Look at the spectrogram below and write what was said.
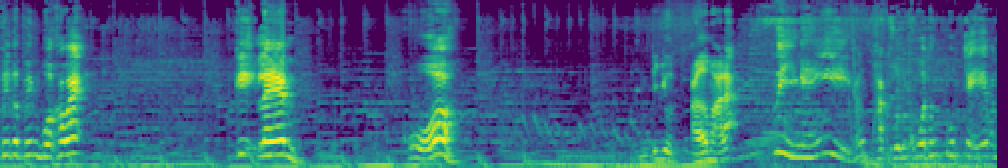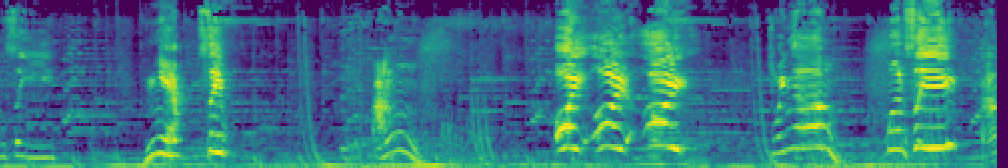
พิตาพินบวกเขาไว้กิเลนโหมึงจะหยุดเออมาละนี่ไง ทั้งผักสวนครัวทั้งตัวเจพันสี่เงียบสิบปัง โอ้ยโอ้ยโอ้ยสวยงาม หมื่นสี่ตาม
